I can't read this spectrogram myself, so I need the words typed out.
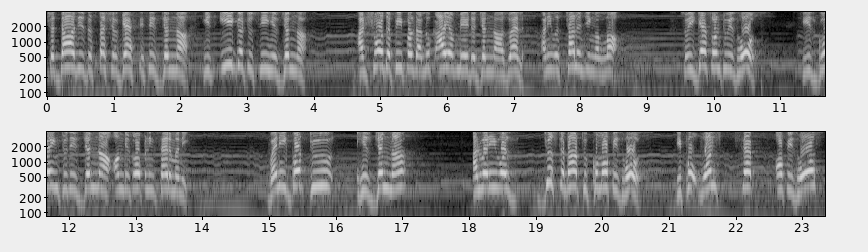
Shaddad is the special guest. It's his Jannah. He's eager to see his Jannah and show the people that look, I have made a Jannah as well. And he was challenging Allah. So he gets onto his horse. He is going to this Jannah on this opening ceremony. When he got to his Jannah and when he was just about to come off his horse, he put one step off his horse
